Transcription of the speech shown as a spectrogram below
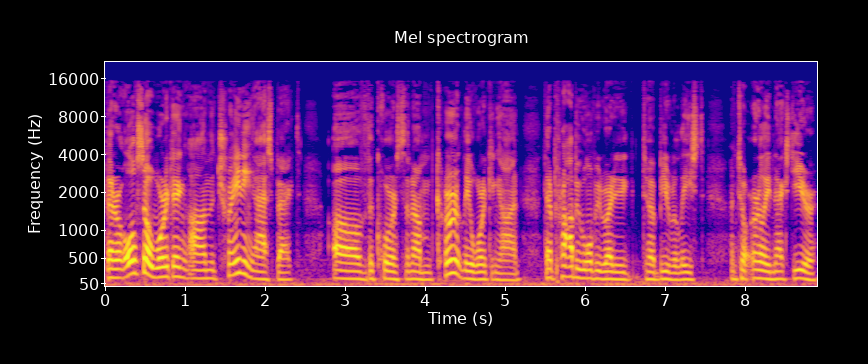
that are also working on the training aspect of the course that I'm currently working on that probably won't be ready to be released until early next year.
